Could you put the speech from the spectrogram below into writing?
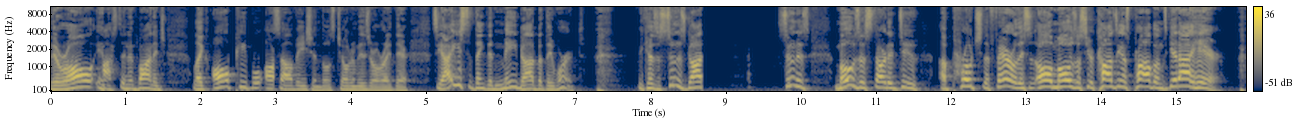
They were all lost and in bondage, like all people are salvation, those children of Israel right there. See, I used to think that maybe God, but they weren't. Because as soon as God, as soon as Moses started to approach the Pharaoh. They said, Oh, Moses, you're causing us problems. Get out of here.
